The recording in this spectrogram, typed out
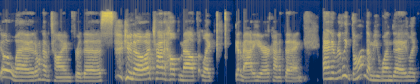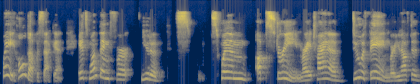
go away. I don't have time for this. You know, I try to help them out, but like, get them out of here kind of thing. And it really dawned on me one day like, wait, hold up a second. It's one thing for you to swim upstream, right? Trying to do a thing where you have to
